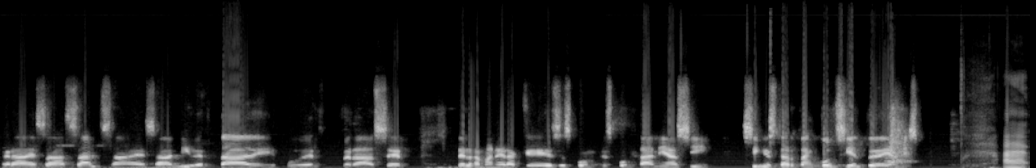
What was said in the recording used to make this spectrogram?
¿verdad? esa salsa, esa libertad de poder ¿verdad? hacer de la manera que es espontánea sin, sin estar tan consciente de ella misma. Ah,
